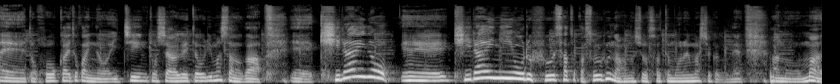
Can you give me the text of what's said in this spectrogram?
えーと、崩壊とかの一因として挙げておりましたのが、えー、嫌いの、えー、嫌いによる封鎖とかそういう風な話をさせてもらいましたけどね。あの、まあ、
